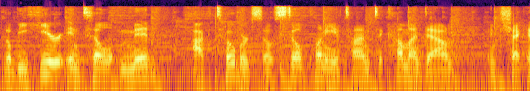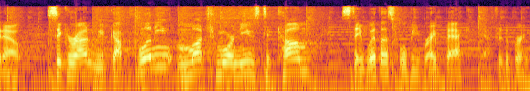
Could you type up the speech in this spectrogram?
It'll be here until mid-October, so still plenty of time to come on down and check it out. Stick around, we've got plenty much more news to come. Stay with us, we'll be right back after the break.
